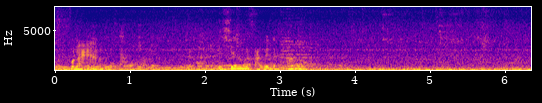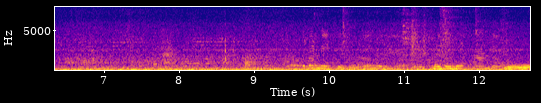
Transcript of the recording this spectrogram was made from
บน คนไหนอะบภาษาอังกฤษเนี่ยไอเชี่ยภาษาเวียดนามก็มันมีเขียนอยู่นี่ไงเคยดูรูปภาพดิรู้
